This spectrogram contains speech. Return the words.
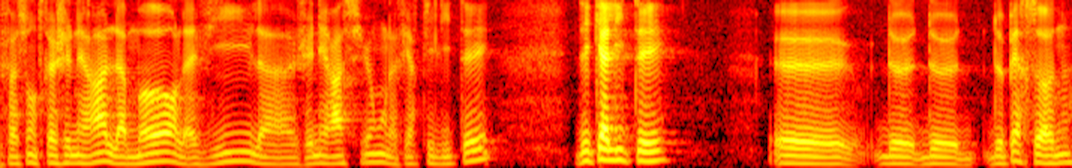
façon très générale, la mort, la vie, la génération, la fertilité, des qualités euh, de, personnes,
